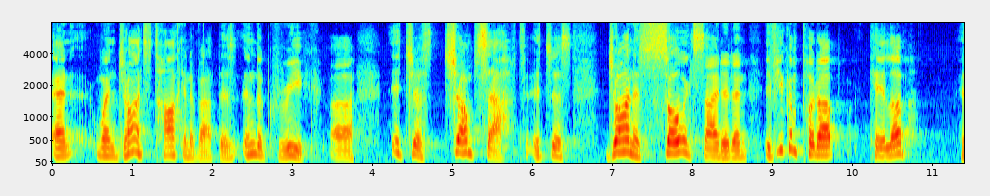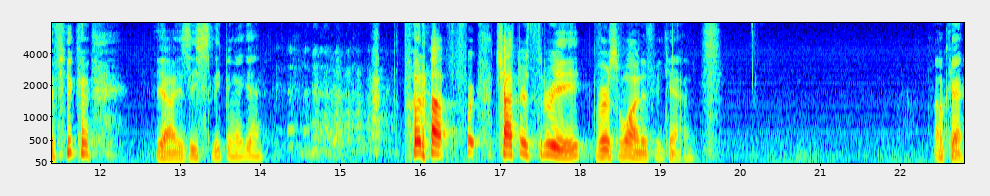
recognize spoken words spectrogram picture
And when John's talking about this in the Greek, uh, it just jumps out. It just, John is so excited. And if you can put up, Caleb, if you can, yeah, is he sleeping again? Put up chapter 3, verse 1, if you can. Okay.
